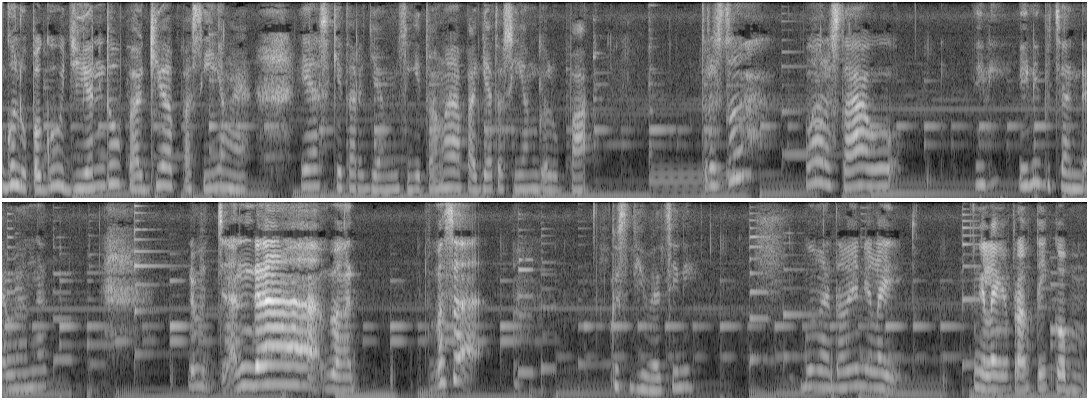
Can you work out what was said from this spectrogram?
gue lupa gue ujian tuh pagi apa siang ya. Ya sekitar jam segitu lah pagi atau siang gue lupa. Terus tuh lo harus tahu ini ini bercanda banget. Udah bercanda banget. Masa gue sedih banget sih nih. Gue nggak tahu ya nilai nilai praktikum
